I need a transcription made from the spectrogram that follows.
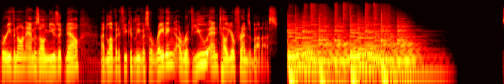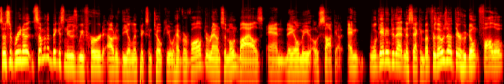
We're even on Amazon Music now. I'd love it if you could leave us a rating, a review, and tell your friends about us. So, Sabrina, some of the biggest news we've heard out of the Olympics in Tokyo have revolved around Simone Biles and Naomi Osaka. And we'll get into that in a second. But for those out there who don't follow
